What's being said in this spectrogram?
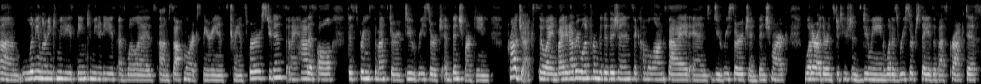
um, living learning communities, theme communities, as well as um, sophomore experience transfer students. And I had us all this spring semester do research and benchmarking projects. So I invited everyone from the division to come alongside and do research and benchmark. What are other institutions doing? What does research say is a best practice?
